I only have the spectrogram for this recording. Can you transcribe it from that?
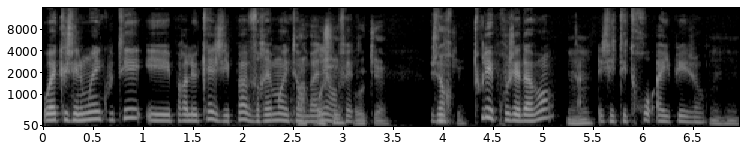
Ouais, que j'ai le moins écouté et par lequel j'ai pas vraiment été emballée en fait. Genre, tous les projets d'avant, Mhm, j'étais trop hypée, genre. mhm.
